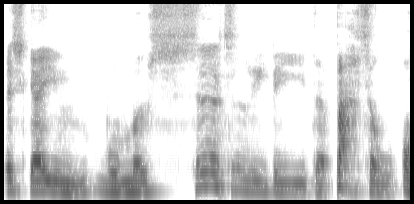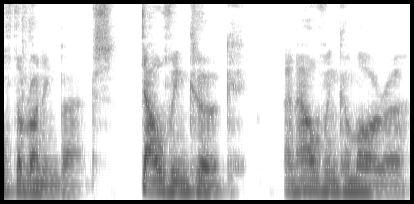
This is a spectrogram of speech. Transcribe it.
This game will most certainly be the battle of the running backs. Dalvin Cook and Alvin Kamara.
